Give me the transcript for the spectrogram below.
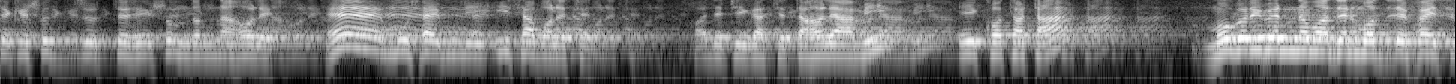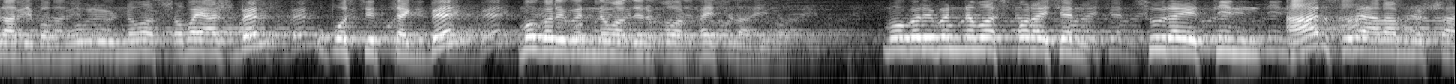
থেকে সূর্য থেকে সুন্দর না হলে। হ্যাঁ মুসাইবনি ঈসা বলেছেন। হয়তো ঠিক আছে, তাহলে আমি এই কথাটা মগরিবের নামাজের মধ্যে ফয়সলা দিব। মগরিবের নামাজ সবাই আসবেন, উপস্থিত থাকবেন, মগরিবের নামাজের পর ফয়সলা দিব। মগরিবের নামাজ পড়াইছেন সুরায় তিন আর সুরায় আলাম নসা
